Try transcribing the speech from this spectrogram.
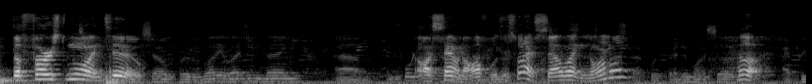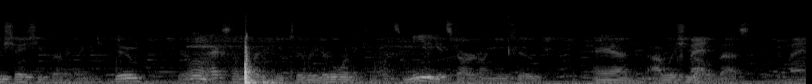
of. The first one too. So for the Bloody Legend thing, um, Oh, I sound awful. Is this what I sound like normally? stuck with, but I did want to say Huh. I appreciate you for everything that you do. You're an Mm. excellent freaking YouTuber. You're the one that convinced me to get started on YouTube, and I wish you all the best. Good man.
